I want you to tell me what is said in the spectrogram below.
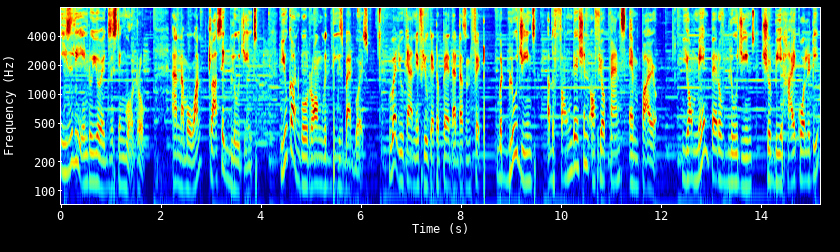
easily into your existing wardrobe. And number 1. Classic blue jeans. You can't go wrong with these bad boys. Well, you can if you get a pair that doesn't fit. But blue jeans are the foundation of your pants empire. Your main pair of blue jeans should be high quality,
